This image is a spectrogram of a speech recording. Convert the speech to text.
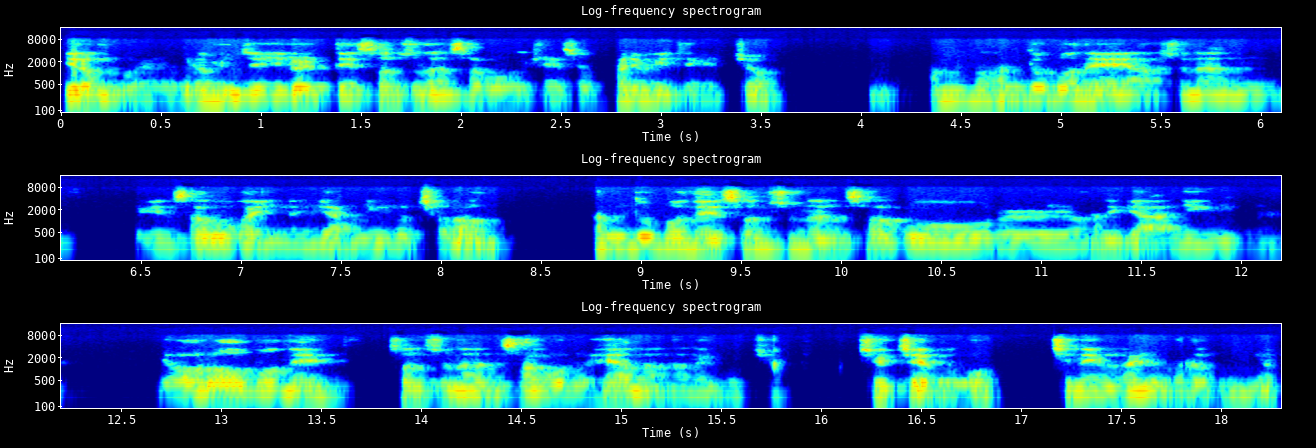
이런 거예요. 그러면 이제 이럴 때 선순환 사고가 계속 활용이 되겠죠. 한, 한두 번의 악순환적인 사고가 있는 게 아닌 것처럼 한두 번의 선순환 사고를 하는 게 아닌 거예요. 여러 번의 선순환 사고를 해야만 하는 거죠. 실제로 진행을 하려고 하다 보면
